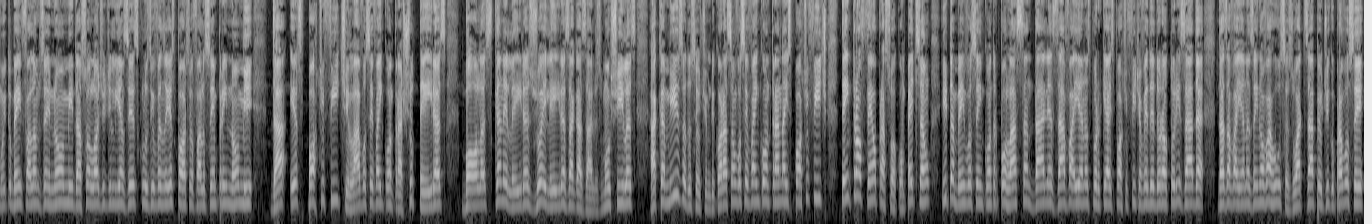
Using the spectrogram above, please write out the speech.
Muito bem, falamos em nome da sua loja de linhas exclusivas em esportes. Eu falo sempre em nome da Sport Fit. Lá você vai encontrar chuteiras, bolas, caneleiras, joelheiras, agasalhos, mochilas, a camisa do seu time de coração você vai encontrar na Sport Fit. Tem troféu para sua competição e também você encontra por lá sandálias havaianas, porque a Sport Fit é vendedora autorizada das havaianas em Nova Russas. O WhatsApp eu digo para você,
